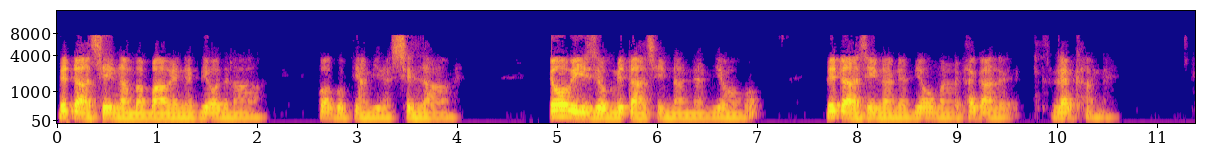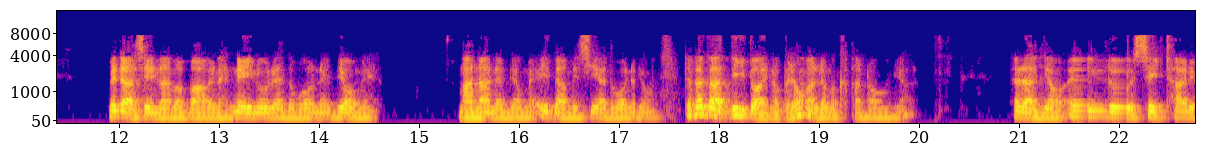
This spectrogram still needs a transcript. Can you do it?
မေတ္တာစေနာမပါဘဲနဲ့ပြောသလားကိုယ့်ကိုပြန်ပြီးတော့စဉ်းစားမယ်ပြောပြီဆိုမေတ္တာစေနာနဲ့ပြောပေါ့မေတ္တာစေနာနဲ့ပြောမှတစ်ဖက်ကလည်းလက်ခံတယ်မေတ္တာစေနာမပါဘဲနဲ့နှိမ်လို့တဲ့သဘောနဲ့ပြောမယ် မာနနဲ့ပြောမယ်အိတ်တာမရှိရသဘောနဲ့ပြောမယ်တစ်ဖက်ကတိသွားရင်တော့ဘယ်တော့မှလက်မခံတော့ဘူးဗျအဲ့ဒါကြောင့်အဲ့လိုစိတ်ထားတွေ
